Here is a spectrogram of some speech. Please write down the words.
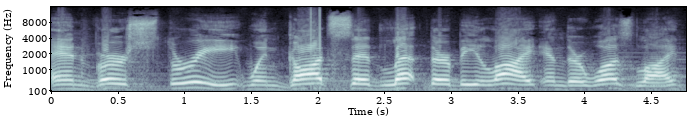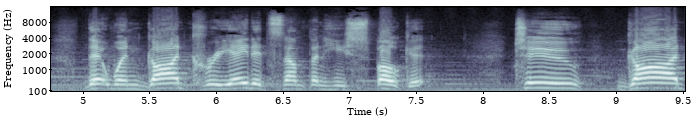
and verse 3 when God said, Let there be light, and there was light, that when God created something, He spoke it, to God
